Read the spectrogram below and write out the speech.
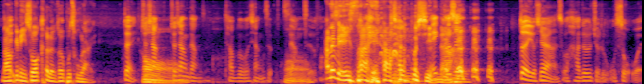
然后跟你说客人喝不出来。对，就像就像这样子，差不多像这这样子的方式。啊，那没赛呀，不行的。对有些人来说，他就是觉得无所谓，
